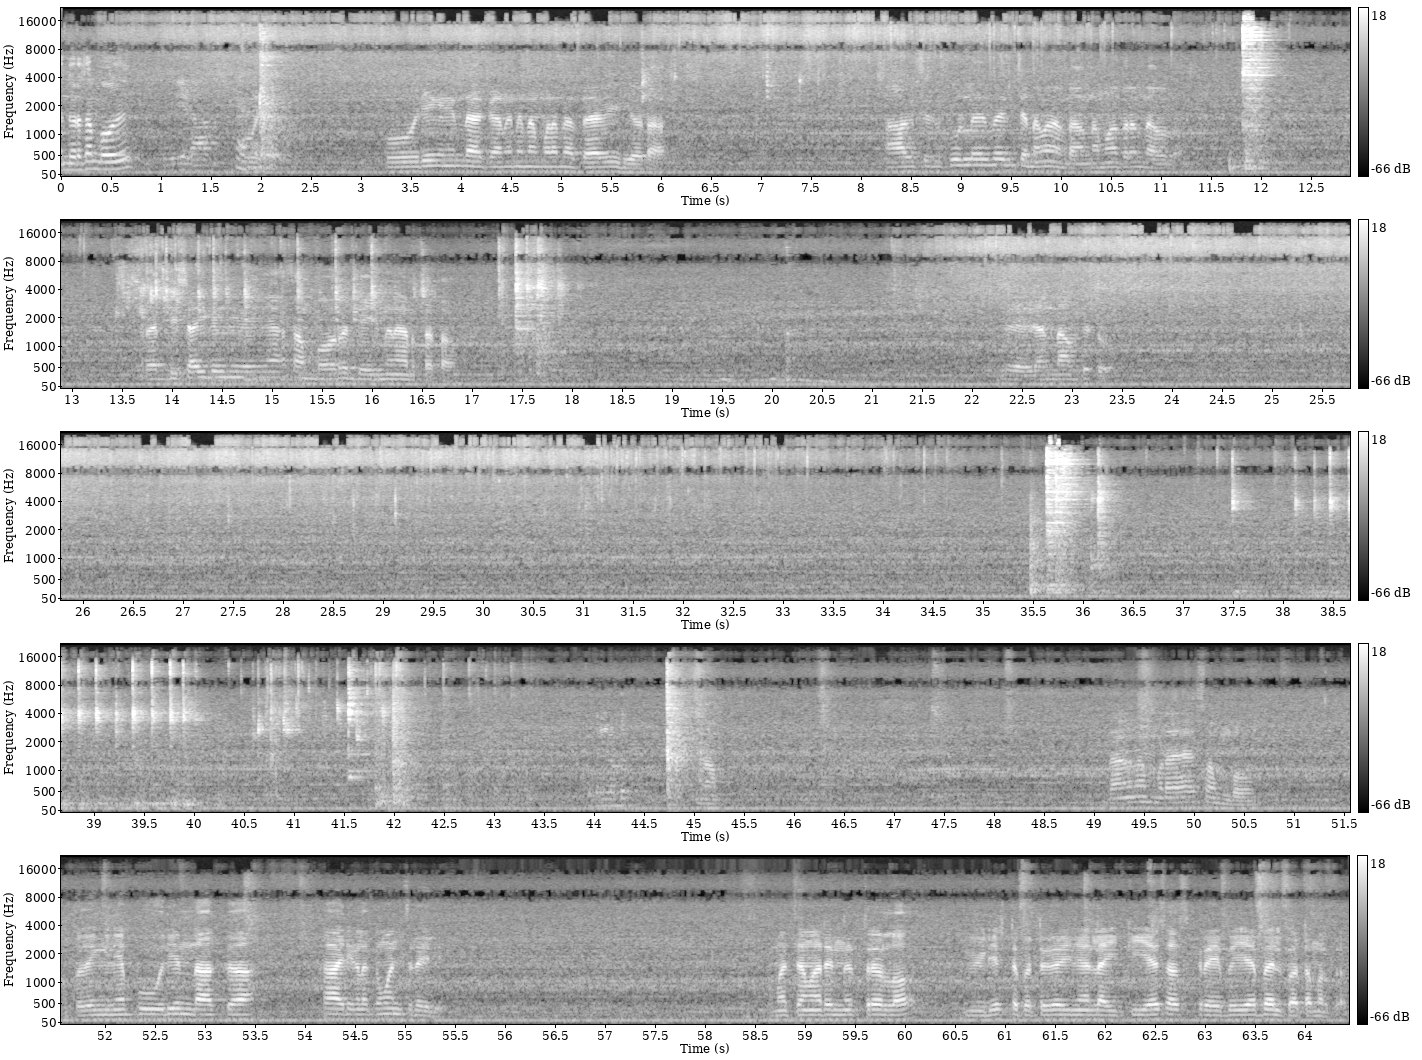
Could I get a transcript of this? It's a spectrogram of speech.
എന്തൊരു സംഭവം? പൂരി. എങ്ങനെ ഉണ്ടാക്കാന്നാണ് നമ്മളെ ഇന്നത്തെ വീഡിയോ കേട്ടോ ആവശ്യത്തിൽ കൂടുതൽ വെളിച്ചെണ്ണ വേണ്ട എന്നാൽ മാത്രം ഉണ്ടാവുള്ളൂ. റെഡിഷ് ആയി കഴിഞ്ഞ് കഴിഞ്ഞാൽ സംഭവം റെഡി ആയിരുന്നു നേരത്തെ രണ്ടാമത്തെ ഇട്ടു ഇതാണ് നമ്മുടെ സംഭവം. അപ്പൊ ഇതെങ്ങനെയാ പൂരി ഉണ്ടാക്കുക? കാര്യങ്ങളൊക്കെ മനസ്സിലായില്ലേ? മച്ചന്മാരെ ഇന്ന് ഇത്രയുള്ളൂ വീഡിയോ ഇഷ്ടപ്പെട്ട് കഴിഞ്ഞാൽ ലൈക്ക് ചെയ്യുക സബ്സ്ക്രൈബ് ചെയ്യുക ബെൽ ബട്ടൺ അമർത്തുക.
